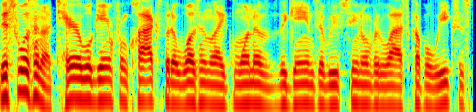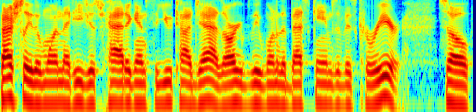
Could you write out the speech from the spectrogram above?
this wasn't a terrible game from Clax, but it wasn't like one of the games that we've seen over the last couple weeks, especially the one that he just had against the Utah Jazz, arguably one of the best games of his career. So,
